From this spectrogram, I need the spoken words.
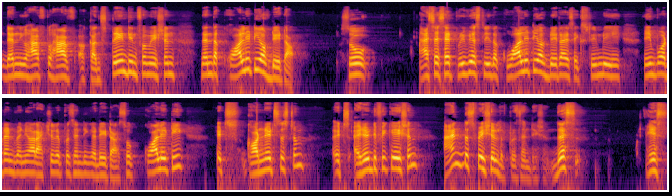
then you have to have a constraint information, then the quality of data. So, as I said previously, the quality of data is extremely important when you are actually representing a data. So, quality, its coordinate system, its identification and the spatial representation. This is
